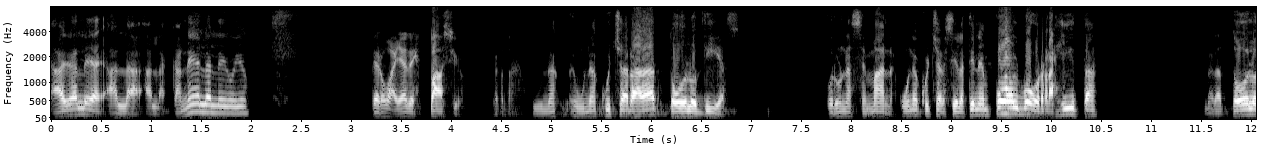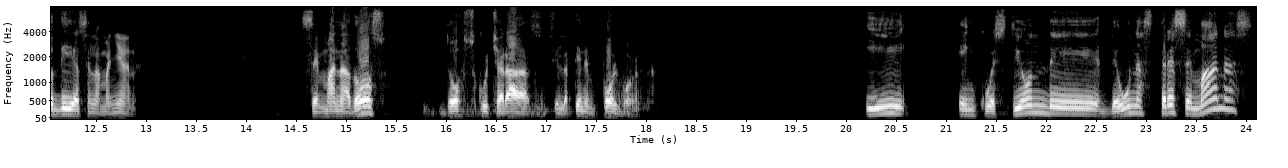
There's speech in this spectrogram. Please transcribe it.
hágale a la, canela, le digo yo, pero vaya despacio, ¿verdad? Una, cucharada todos los días, por una semana. Una cucharada, si la tienen polvo o rajita, ¿verdad? Todos los días en la mañana. Semana 2, dos cucharadas, si la tienen polvo, ¿verdad? Y en cuestión de, de unas tres semanas,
